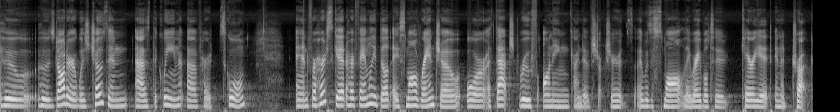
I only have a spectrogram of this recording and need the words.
who whose daughter was chosen as the queen of her school and for her skit, her family built a small rancho or a thatched roof awning kind of structure. It's, it was a small, they were able to carry it in a truck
